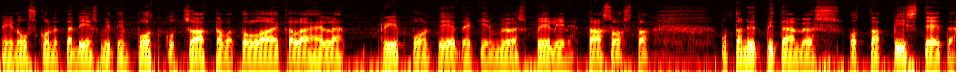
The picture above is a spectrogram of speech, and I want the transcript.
niin uskon, että Dean Smithin potkut saattavat olla aika lähellä, riippuen tietenkin myös pelin tasosta, mutta nyt pitää myös ottaa pisteitä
